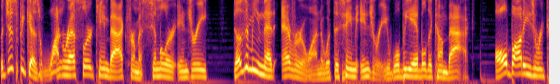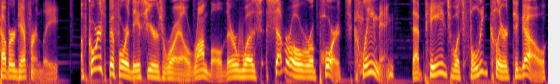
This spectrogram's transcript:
But just because one wrestler came back from a similar injury doesn't mean that everyone with the same injury will be able to come back. All bodies recover differently. Of course, before this year's Royal Rumble, there was several reports claiming that Paige was fully cleared to go,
